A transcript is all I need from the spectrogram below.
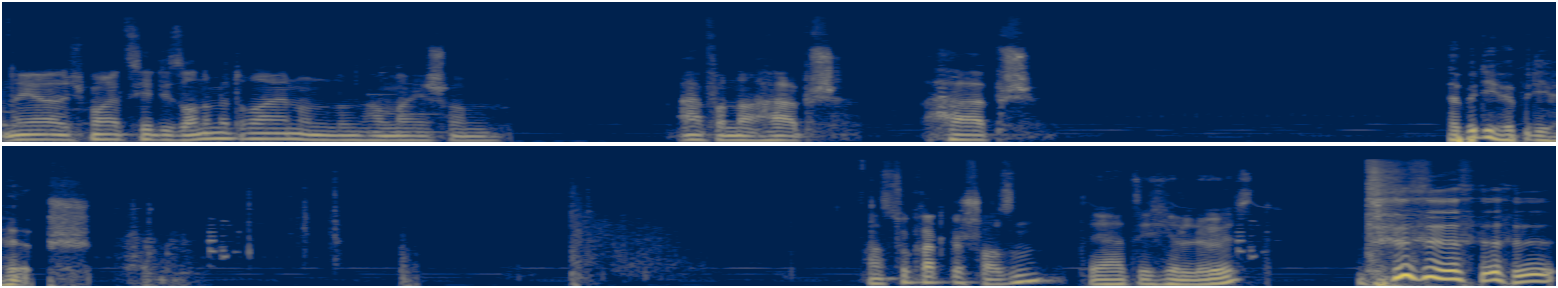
Naja, ich mache jetzt hier die Sonne mit rein und dann haben wir hier schon einfach nur hübsch. Hübsch. Hüppidi, hüppidi, hübsch. Hast du gerade geschossen? Der hat sich gelöst.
